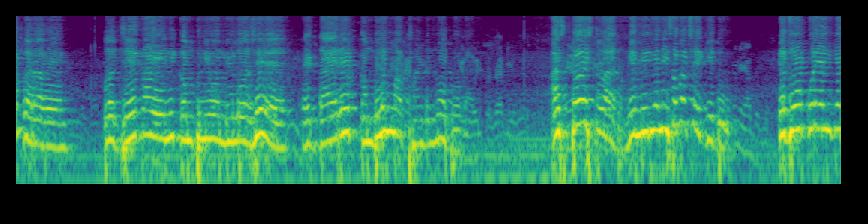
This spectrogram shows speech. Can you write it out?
ન કરાવે, તો જે કાંઈ એની કંપનીઓ મિલો છે, એ ડાયરેક્ટ કંપનીમાં ફંડ ન ભોગાવે. આ સ્પષ્ટ વાત. મેં મીડિયાની સમક્ષ કીધું કે જો કોઈ એમ કે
